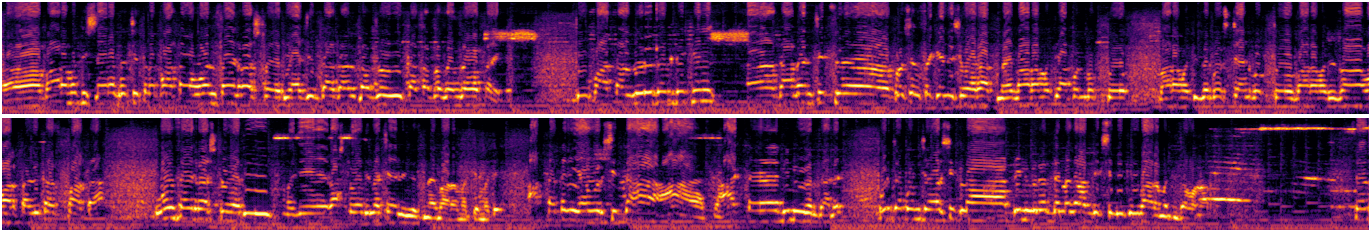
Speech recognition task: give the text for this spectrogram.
बारामती शहराचं चित्र पाहता वन साईड राष्ट्रवादी अजित दादांचा जो विकासाचा झंझावात आहे तो पाहता विरोधक देखील दादांचीच प्रशंसा केल्याशिवाय राहत नाही. बारामती आपण बघतो बारामतीचं बस स्टँड बघतो बारामतीचा वाढता विकास पाहता वन साईड राष्ट्रवादी म्हणजे राष्ट्रवादीला चॅलेंजच नाही बारामतीमध्ये. आता तरी या वर्षी दहा आठ बिनविरोध झाले पुढच्या पंचवार्षिकला बिनविरोध नगराध्यक्ष देखील बारामतीचा होणार? सर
